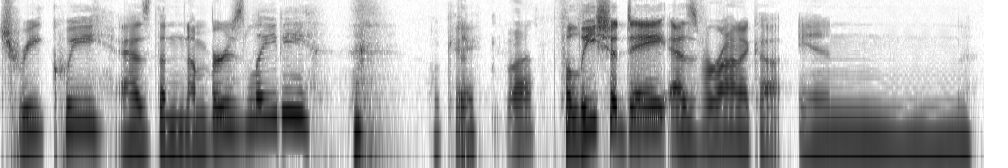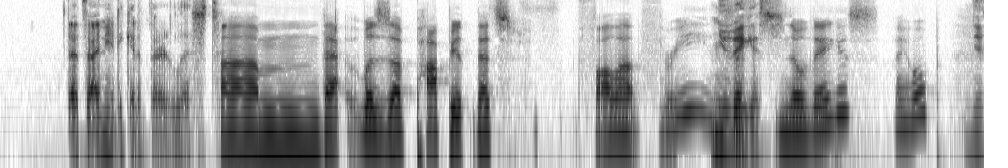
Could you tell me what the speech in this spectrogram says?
Triqui as the numbers lady. okay. What? Felicia Day as Veronica in that's I need to get a better list. um that was a popular that's Fallout 3? New Vegas. New Vegas, I hope. yeah,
